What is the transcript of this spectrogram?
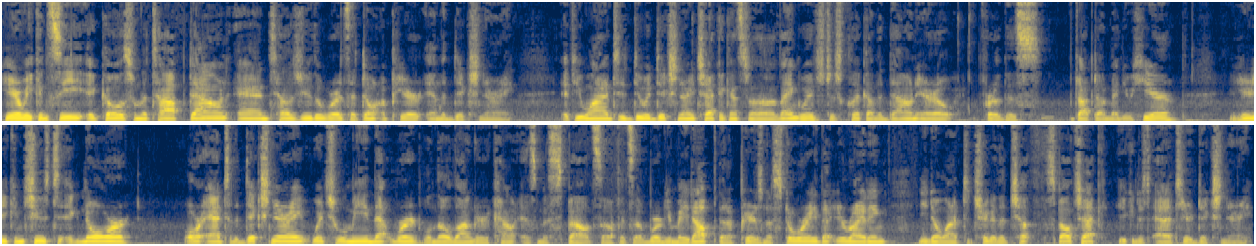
Here we can see it goes from the top down and tells you the words that don't appear in the dictionary. If you wanted to do a dictionary check against another language, just click on the down arrow for this drop down menu here. And here you can choose to ignore or add to the dictionary, which will mean that word will no longer count as misspelled. So if it's a word you made up that appears in a story that you're writing, and you don't want it to trigger the ch spell check, you can just add it to your dictionary.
